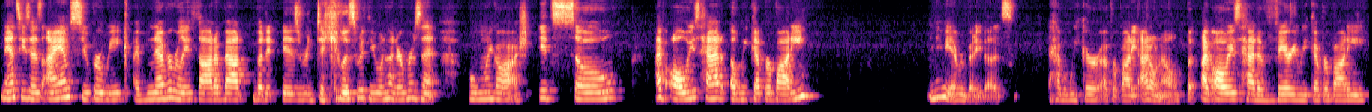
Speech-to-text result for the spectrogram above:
Nancy says, I am super weak. I've never really thought about, but it is ridiculous with you 100%. Oh my gosh. It's so, I've always had a weak upper body. Maybe everybody does have a weaker upper body. I don't know, but I've always had a very weak upper body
